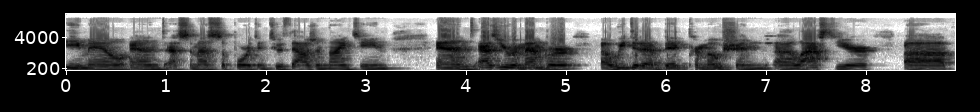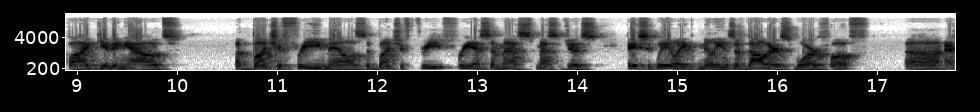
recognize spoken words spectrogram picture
email and SMS support in 2019. And as you remember, uh, we did a big promotion uh, last year uh, by giving out a bunch of free emails, a bunch of free free SMS messages, basically like millions of dollars worth of uh,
